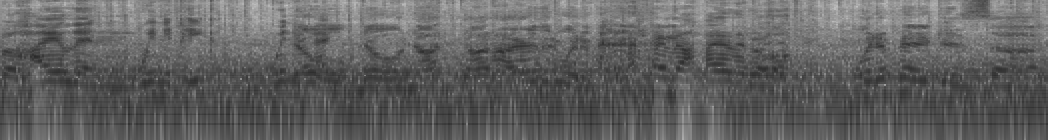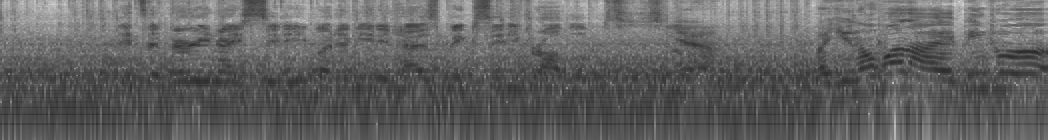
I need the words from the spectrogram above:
But higher than Winnipeg? no, Winnipeg? no, not not higher than Winnipeg. not higher than No, Winnipeg. Winnipeg is uh, it's a very nice city, but I mean it has big city problems. So. Yeah. But you know what? I've been to a,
